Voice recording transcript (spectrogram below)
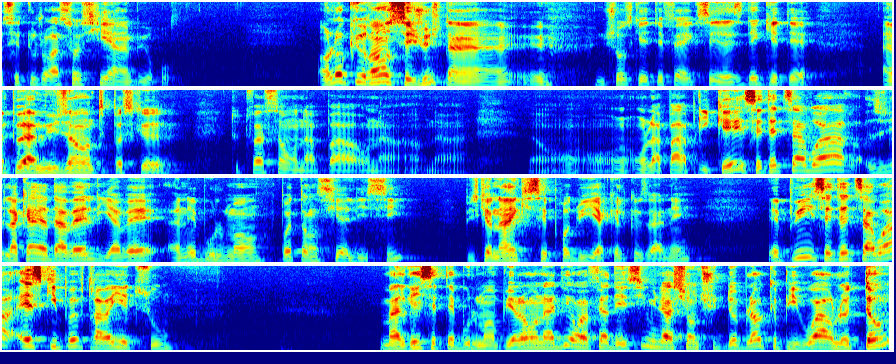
c'est toujours associé à un bureau. En l'occurrence, c'est juste euh, une chose qui a été faite avec CSD qui était un peu amusante parce que de toute façon, on n'a pas, on a, on a on ne l'a pas appliqué, c'était de savoir, la carrière d'Avel, il y avait un éboulement potentiel ici, puisqu'il y en a un qui s'est produit il y a quelques années, et puis c'était de savoir, est-ce qu'ils peuvent travailler dessous, malgré cet éboulement? Puis alors on a dit, on va faire des simulations de chute de bloc, et puis voir le temps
